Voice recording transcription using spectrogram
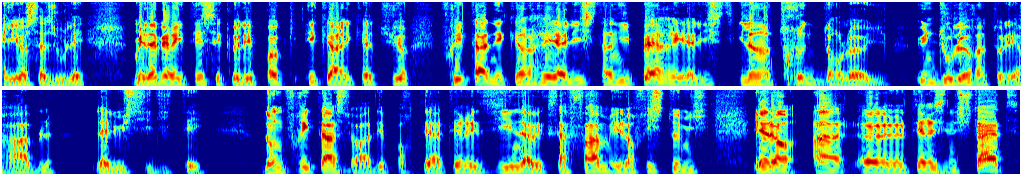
Elios Azoulay. Mais la vérité, c'est que l'époque est caricature. Frita n'est qu'un réaliste, un hyper-réaliste. Il a un truc dans l'œil, une douleur intolérable, la lucidité. Donc Frita sera déporté à Therésine avec sa femme et leur fils Tommy. Et alors, à euh, Theresienstadt,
